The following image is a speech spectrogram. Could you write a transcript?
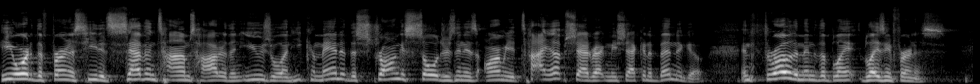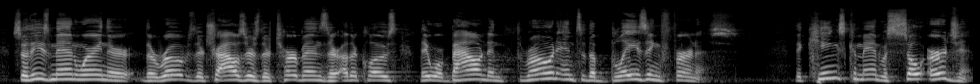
He ordered the furnace heated seven times hotter than usual, and he commanded the strongest soldiers in his army to tie up Shadrach, Meshach, and Abednego and throw them into the blazing furnace. So these men, wearing their, their robes, their trousers, their turbans, their other clothes, they were bound and thrown into the blazing furnace. The king's command was so urgent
